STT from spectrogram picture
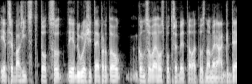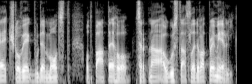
je třeba říct to, co je důležité pro toho koncového spotřebitele. To znamená, kde člověk bude moct od 5. srpna, augusta sledovat Premier League.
